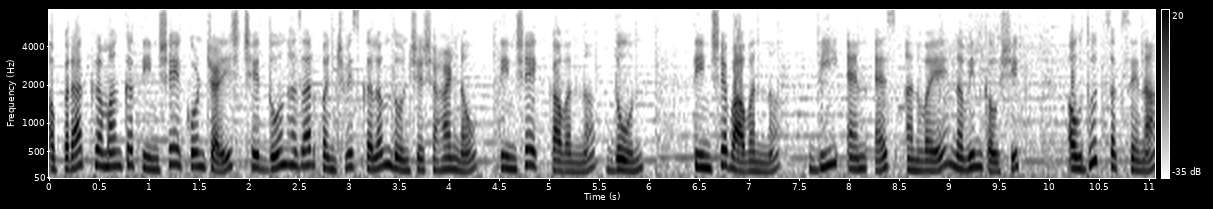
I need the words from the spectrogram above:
अपराध क्रमांक तीनशे एकोणचाळीस छे दोन हजार पंचवीस कलम दोनशे शहाण्णव तीनशे एक्कावन्न दोन तीनशे बावन्न बी एन एस अन्वये नवीन कौशिक अवधूत सक्सेना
